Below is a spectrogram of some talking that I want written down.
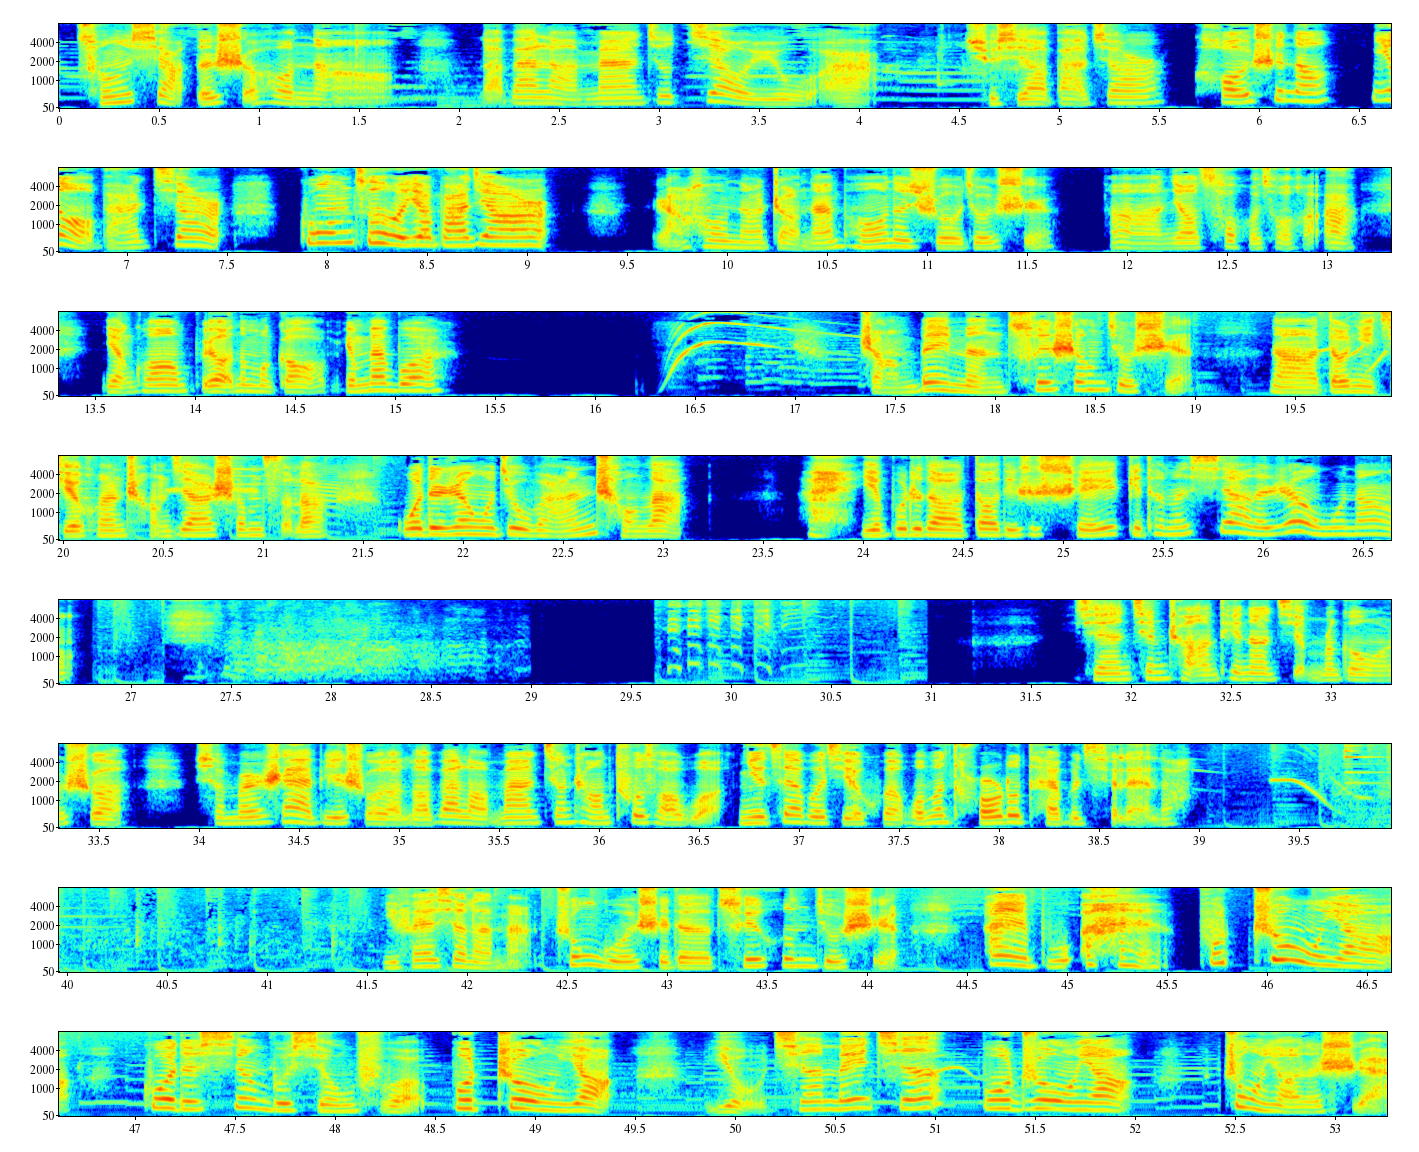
从小的时候呢，老爸老妈就教育我啊。学习要拔尖儿，考试呢要拔尖儿，工作要拔尖儿，然后呢找男朋友的时候就是啊，你要凑合凑合啊，眼光不要那么高，明白不？长辈们催生就是，那等你结婚成家生子了，我的任务就完成了。哎，也不知道到底是谁给他们下的任务呢？以前经常听到姐妹跟我说：“小妹啥也别说了，老爸老妈经常吐槽我，你再不结婚，我们头都抬不起来了。”你发现了吗？中国式的催婚就是爱不爱不重要，过得幸不幸福不重要，有钱没钱不重要，重要的是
